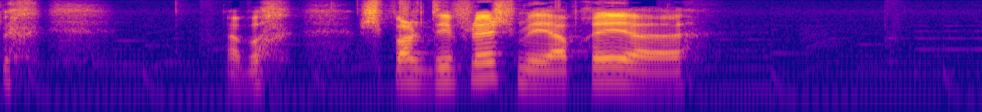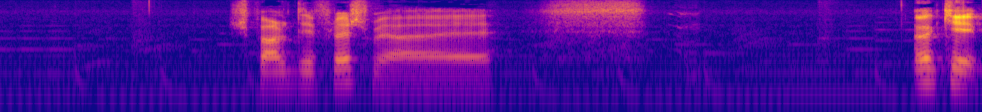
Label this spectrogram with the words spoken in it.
ah bah, je parle des flèches, mais après... Euh, je parle des flèches, mais... Euh, ok.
